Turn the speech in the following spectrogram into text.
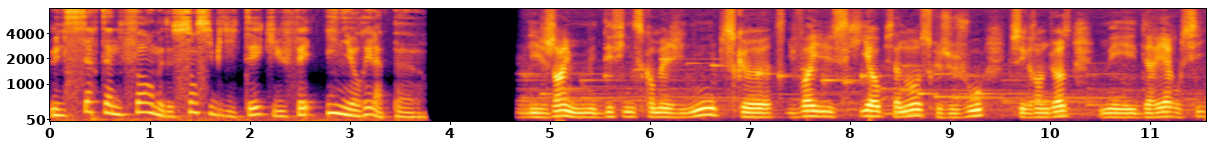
une certaine forme de sensibilité qui lui fait ignorer la peur. Les gens ils me définissent comme un génie parce que ils voient ce qu'il y a au piano, ce que je joue, c'est grandiose, mais derrière aussi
